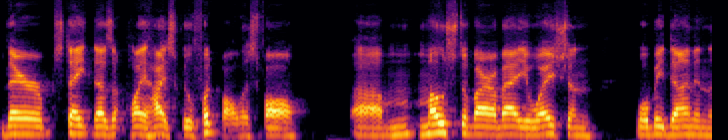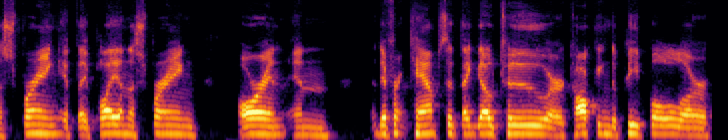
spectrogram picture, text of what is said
their state doesn't play high school football this fall. Uh, most of our evaluation will be done in the spring. If they play in the spring, or in, in different camps that they go to or talking to people or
